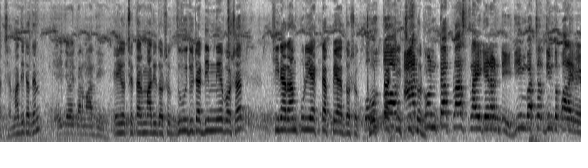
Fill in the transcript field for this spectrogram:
আচ্ছা মাদিটা দেন। এই যে ভাই তার মাদি। এই হচ্ছে তার মাদি দর্শক দুই দুইটা ডিম নিয়ে বসা চীনা রামপুরি একটা পেয়ার দর্শক। ঠোঁটটা কি চিকন ঘণ্টা প্লাস ফ্লাই গ্যারান্টি ডিম বাচ্চার ডিম তো পারাই ভাই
